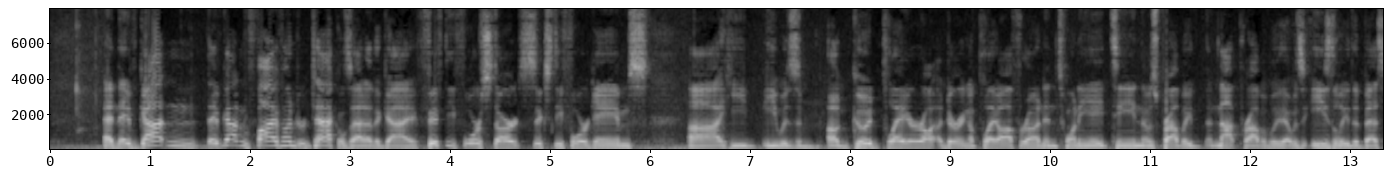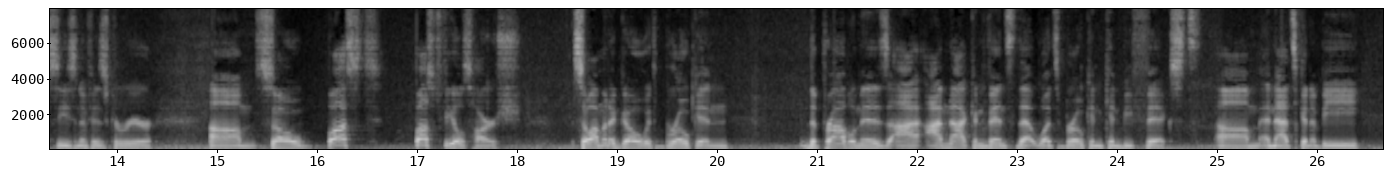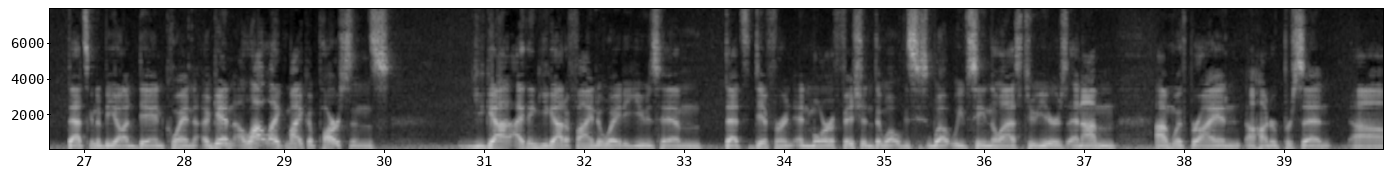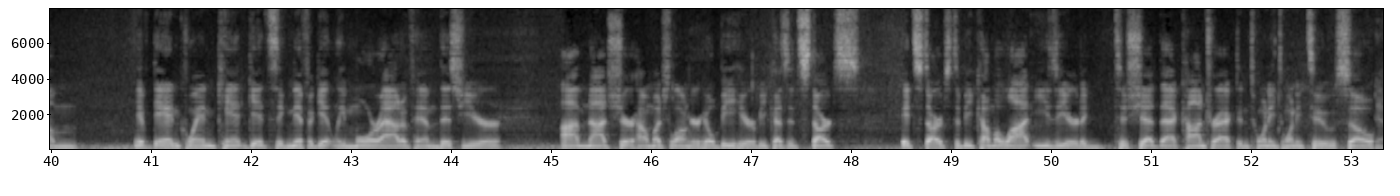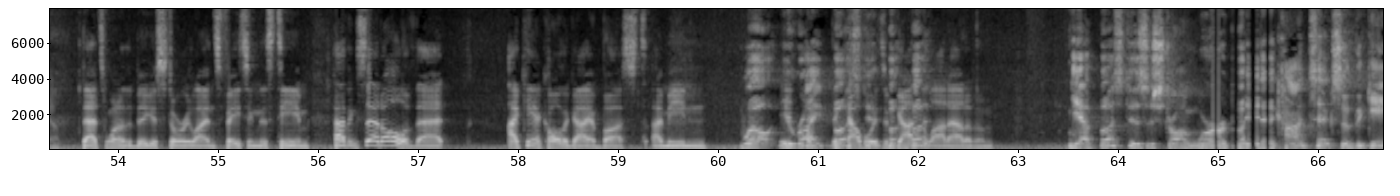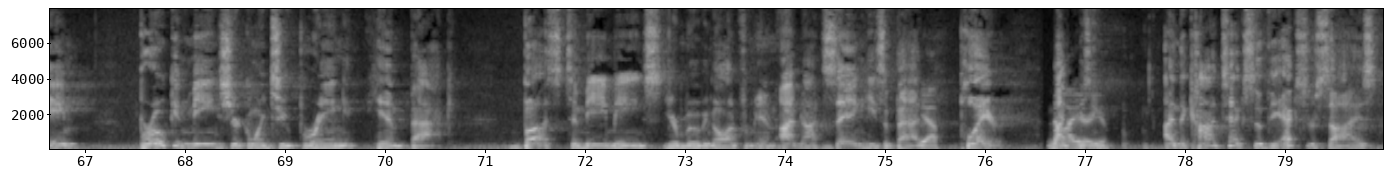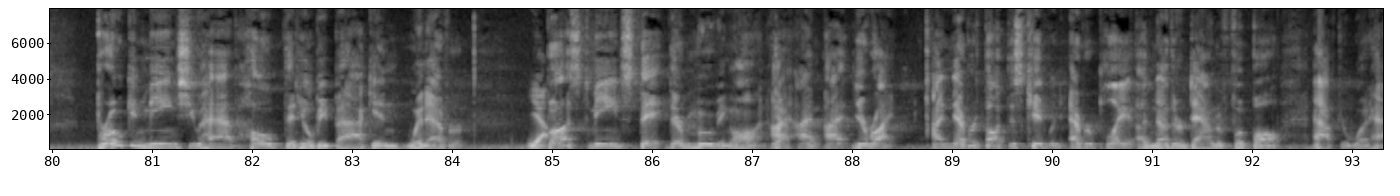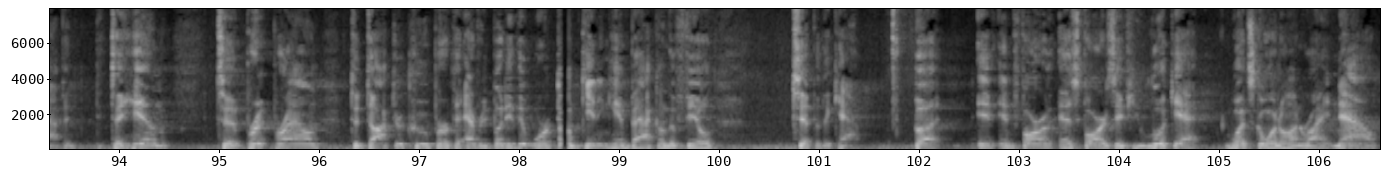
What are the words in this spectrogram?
And they've gotten they've gotten 500 tackles out of the guy. 54 starts, 64 games. Uh, he he was a, a, good player during a playoff run in 2018. That was probably not probably that was easily the best season of his career. Um, so bust bust feels harsh. So I'm going to go with broken the problem is I, I'm not convinced that what's broken can be fixed, um, and that's going to be that's going to be on Dan Quinn again. A lot like Micah Parsons, you got I think you got to find a way to use him that's different and more efficient than what we've what we've seen the last two years. And I'm I'm with Bryan 100. Um, percent If Dan Quinn can't get significantly more out of him this year, I'm not sure how much longer he'll be here because it starts it starts to become a lot easier to, to shed that contract in 2022. So yeah. that's one of the biggest storylines facing this team. Having said all of that, I can't call the guy a bust. I mean, well, you're it, right. The, the Cowboys have gotten but, a lot out of him. Yeah, bust is a strong word, but in the context of the game, broken means you're going to bring him back. Bust to me means you're moving on from him. I'm not mm-hmm. saying he's a bad yeah. player. No, I'm i hear you in the context of the exercise, Broken means you have hope that he'll be back in whenever. Yeah. Bust means they they're moving on. I, I, I, you're right. I never thought this kid would ever play another down of football after what happened to him, to Britt Brown, to Dr. Cooper, to everybody that worked on getting him back on the field. Tip of the cap. But in, in far as far as if you look at what's going on right now,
